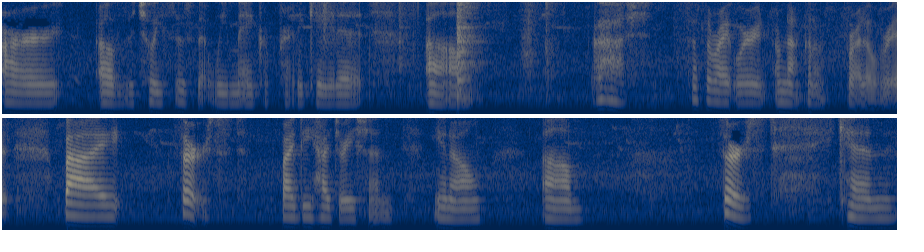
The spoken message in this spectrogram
our of the choices that we make are predicated. Um, gosh, is that the right word? I'm not going to fret over it. By thirst, by dehydration, you know. Um, thirst can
